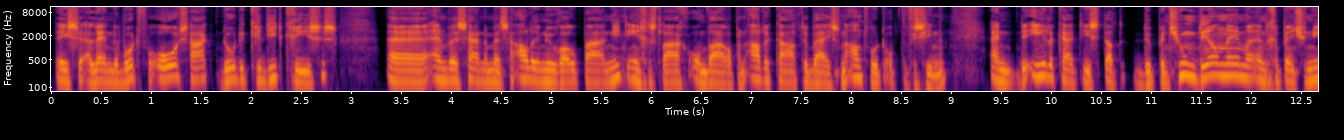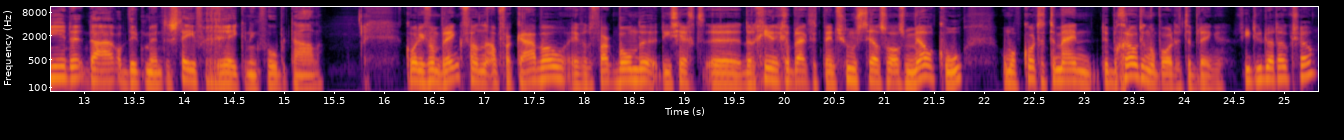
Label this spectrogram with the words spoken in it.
Deze ellende wordt veroorzaakt door de kredietcrisis. Uh, en we zijn er met z'n allen in Europa niet in geslaagd... om daar op een adequate wijze een antwoord op te verzinnen. En de eerlijkheid is dat de pensioendeelnemer en de gepensioneerden... daar op dit moment een stevige rekening voor betalen. Corrie van Brenk van Abfacabo, een van de vakbonden... die zegt uh, de regering gebruikt het pensioenstelsel als melkkoe... om op korte termijn de begroting op orde te brengen. Ziet u dat ook zo?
